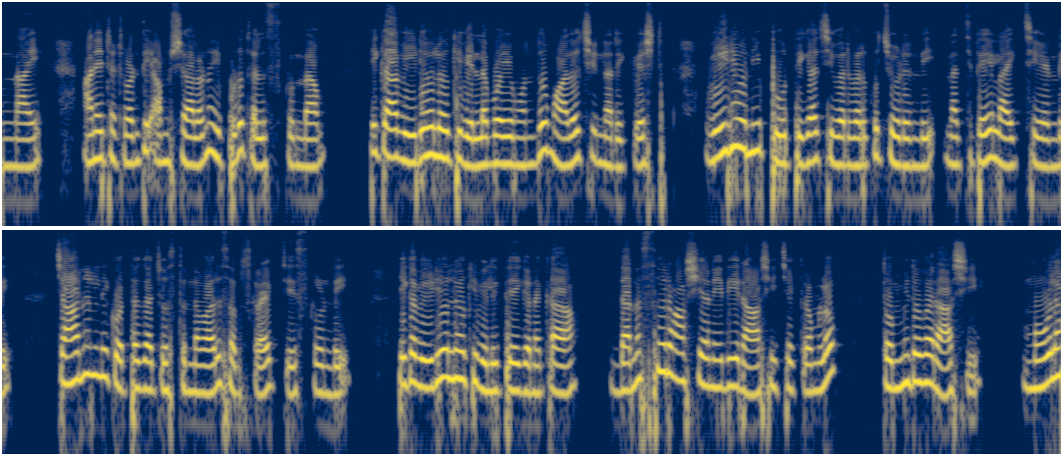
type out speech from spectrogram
ఉన్నాయి అనేటటువంటి అంశాలను ఇప్పుడు తెలుసుకుందాం. ఇక వీడియోలోకి వెళ్ళబోయే ముందు మాదో చిన్న రిక్వెస్ట్. వీడియోని పూర్తిగా చివరి వరకు చూడండి. నచ్చితే లైక్ చేయండి. ఛానల్ని కొత్తగా చూస్తున్న వారు సబ్స్క్రైబ్ చేసుకోండి. ఇక వీడియోలోకి వెళితే గనక ధనస్సు రాశి అనేది రాశి చక్రంలో తొమ్మిదవ రాశి. మూలా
